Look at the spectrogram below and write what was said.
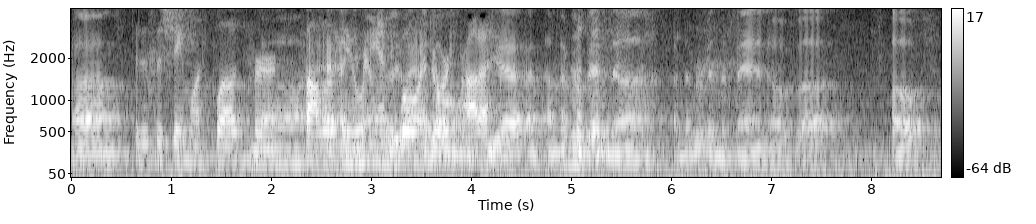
Um, Is this a shameless plug for No, follow I- I- you I mean, and will endorse products? Yeah, I've, I've never been. Uh, I've never been the fan of uh, of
